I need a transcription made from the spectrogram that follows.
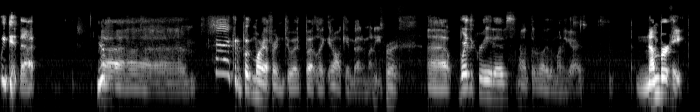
We did that. Yep. Um, I could have put more effort into it, but like it all came down to money. That's right. Uh, we're the creatives, not the really the money guys. Number eight,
